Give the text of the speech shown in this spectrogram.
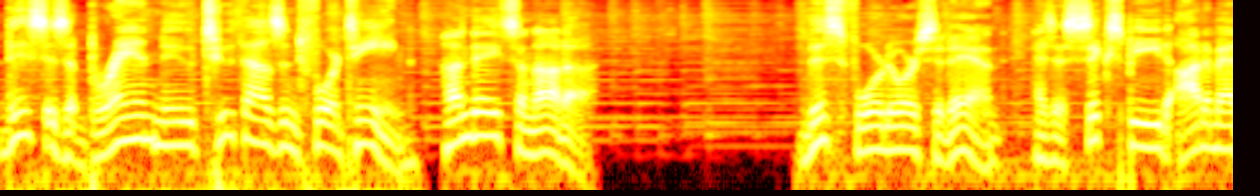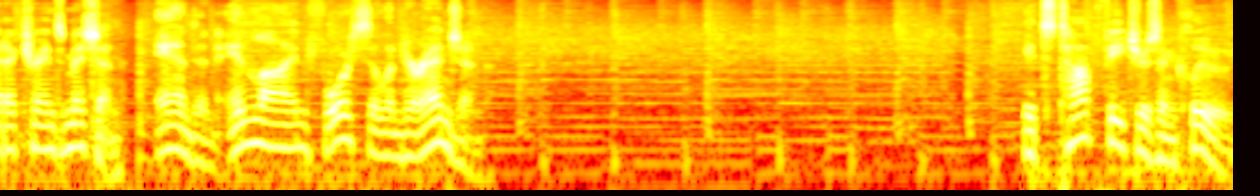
This is a brand new 2014 Hyundai Sonata. This four-door sedan has a six-speed automatic transmission and an inline four-cylinder engine. Its top features include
